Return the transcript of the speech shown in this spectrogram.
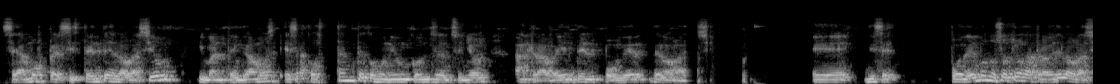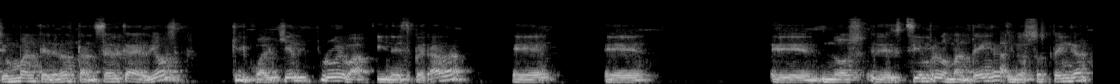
seamos persistentes en la oración y mantengamos esa constante comunión con el Señor a través del poder de la oración. Eh, dice, podemos nosotros a través de la oración mantenernos tan cerca de Dios que cualquier prueba inesperada eh, eh, eh, nos, eh, siempre nos mantenga y nos sostenga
